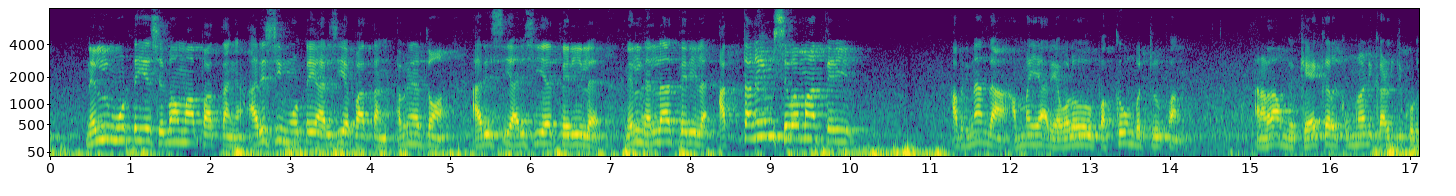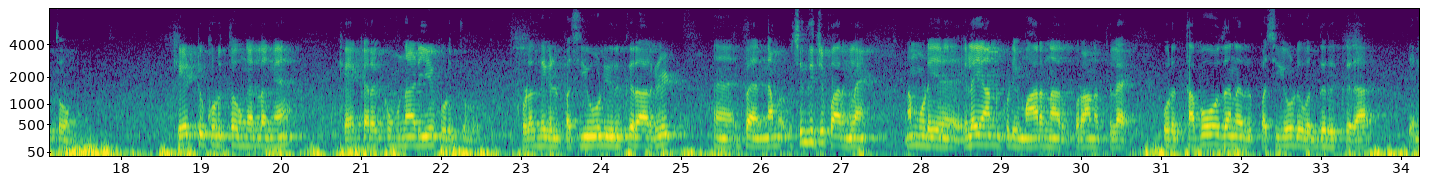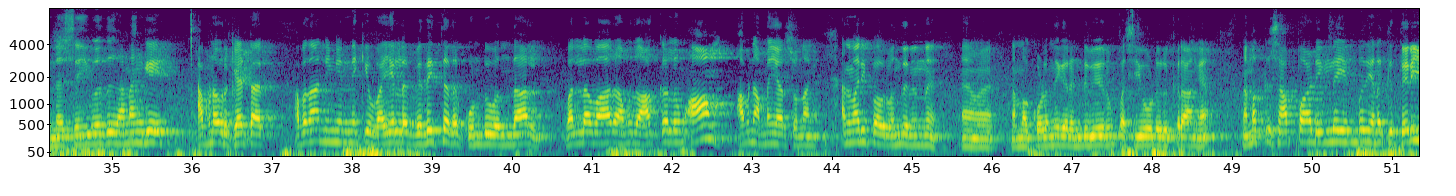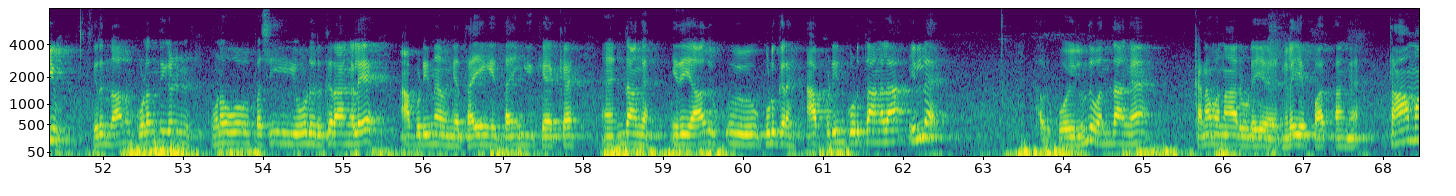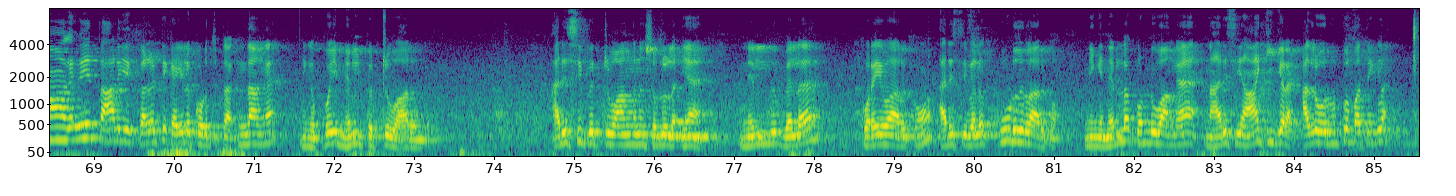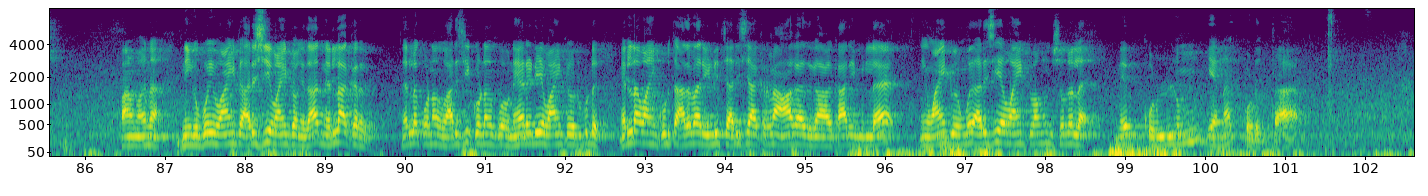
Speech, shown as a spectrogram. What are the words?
நெல் மூட்டையை சிவமாக பார்த்தாங்க. அரிசி மூட்டையை அரிசியை பார்த்தாங்க. அப்படின்னு அர்த்தம். அரிசி அரிசியாக தெரியல. நெல் நெல்லாக தெரியல. அத்தனையும் சிவமாக தெரியுது. அப்படின்னா அந்த அம்மையார் எவ்வளோ பக்குவம் பெற்றிருப்பாங்க. அதனால தான் அவங்க கேட்கறதுக்கு முன்னாடி கழிஞ்சு கொடுத்தவங்க. கேட்டு கொடுத்தவங்க இல்லைங்க. கேட்கறதுக்கு முன்னாடியே கொடுத்தவங்க. குழந்தைகள் பசியோடு இருக்கிறார்கள். இப்போ நம்ம சிந்திச்சு பாருங்களேன். நம்முடைய இளையான்குடி மாறனார் புராணத்தில் ஒரு தபோதனர் பசியோடு வந்திருக்கிறார். என்ன செய்வது? அணங்கே அப்படின்னு அவர் கேட்டார். அப்போ தான் நீங்கள் இன்றைக்கி வயலில் விதைத்ததை கொண்டு வந்தால் வல்லவாறு அமுது ஆக்கலும் ஆம் அப்படின்னு அம்மையார் சொன்னாங்க. அந்த மாதிரி இப்போ அவர் வந்து நின்று நம்ம குழந்தைங்க ரெண்டு பேரும் பசியோடு இருக்கிறாங்க. நமக்கு சாப்பாடு இல்லை என்பது எனக்கு தெரியும். இருந்தாலும் குழந்தைகள் உணவு பசியோடு இருக்கிறாங்களே அப்படின்னு அவங்க தயங்கி தயங்கி கேட்க இந்தாங்க இதையாவது கொடுக்குறேன். அப்படின்னு கொடுத்தாங்களா? இல்லை. அவர் கோயிலேருந்து வந்தாங்க. கணவனாருடைய நிலையை பார்த்தாங்க. தாமாகவே தாலியை கழட்டி கையில் கொடுத்துட்டாங்க. இந்தாங்க நீங்கள் போய் நெல் பெற்று வாருங்க. அரிசி பெற்று வாங்கன்னு சொல்லலை. ஏன்? நெல் விலை குறைவாக இருக்கும் அரிசி விலை கூடுதலாக இருக்கும். நீங்கள் நெல்லை கொண்டு வாங்க நான் அரிசி ஆக்கிக்கிறேன். அதில் ஒரு நுட்பம் பார்த்தீங்களா? நீங்கள் போய் வாங்கிட்டு அரிசியை வாங்கிட்டு வாங்க. ஏதாவது நெல்லாக்கிறது நெல்லை கொண்டாந்து அரிசி கொண்டாந்து நேரடியாக வாங்கிட்டு விட்டுப்புட்டு நெல்லை வாங்கி கொடுத்து அதை வேறு இடித்து அரிசி ஆக்கிறலாம் ஆகாது கா காரியம் இல்லை. நீங்கள் வாங்கிட்டு வரும்போது அரிசியை வாங்கிட்டு வாங்கன்னு சொல்லலை. நெற்கொள்ளும் என கொடுத்தார்.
